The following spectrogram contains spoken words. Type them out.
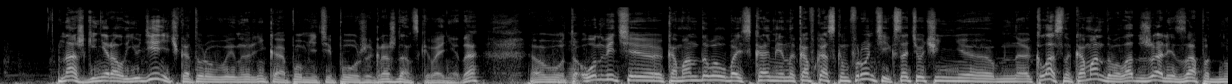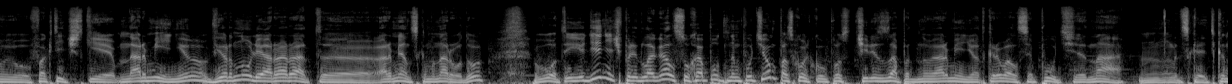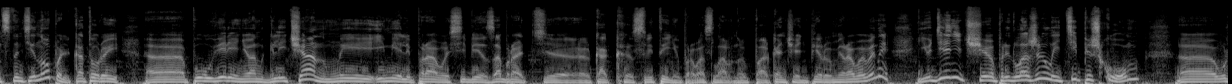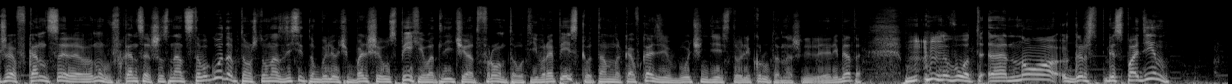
Наш генерал Юденич, которого вы наверняка помните по уже гражданской войне, да, вот, он ведь э, командовал войсками на Кавказском фронте, и, кстати, очень э, классно командовал, отжали западную фактически Армению, вернули Арарат э, армянскому народу, вот, и Юденич предлагал сухопутным путем, поскольку пос- через западную Армению открывался путь на, так сказать, Константинополь, который, по уверению англичан, мы имели право себе забрать как святыню православную по окончании Первой мировой войны, Юденич э, предложил идти пешком э, уже в конце, ну, в конце 16 года, потому что у нас действительно были очень большие успехи, в отличие от фронта вот европейского, там на Кавказе очень действовали круто наши ребята. Вот, э, но гос- господин,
